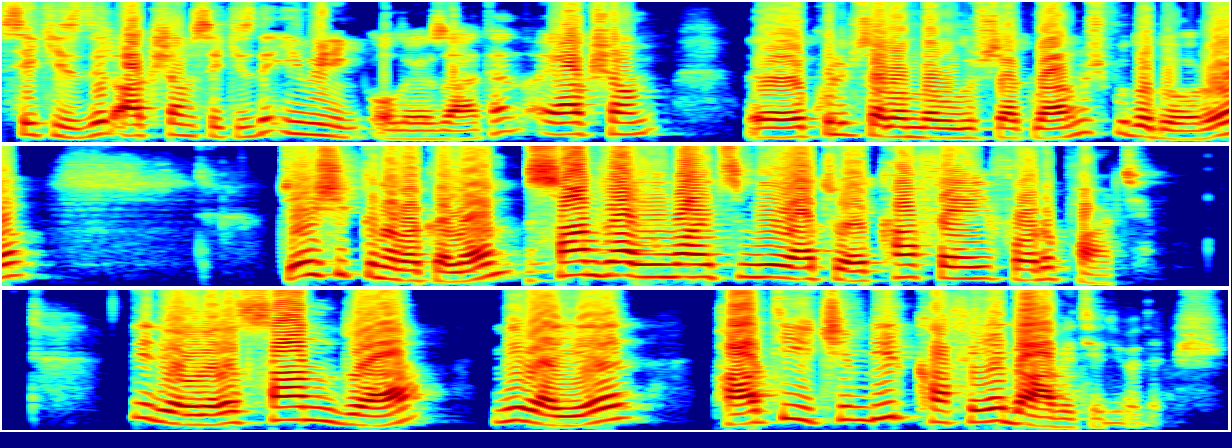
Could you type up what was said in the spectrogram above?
8'dir. Akşam 8'de evening oluyor zaten. E, akşam e, kulüp salonunda buluşacaklarmış. Bu da doğru. C şıkkına bakalım. Sandra invites Mira to a cafe for the party. Ne diyor burada? Sandra Mira'yı parti için bir kafeye davet ediyor demiş.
